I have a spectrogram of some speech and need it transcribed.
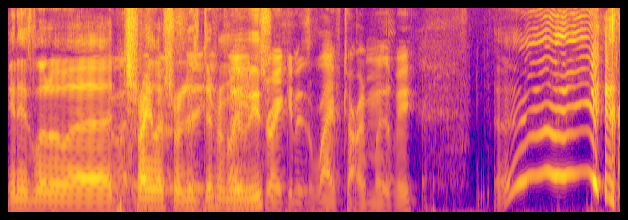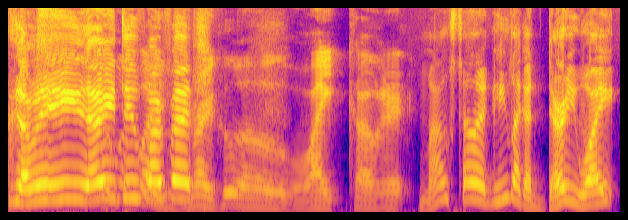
in his little uh I trailers for his different movies. Drake in his Lifetime movie. I mean, that ain't too far fetched. Drake, who white colored. Miles Teller, he's like a dirty white.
